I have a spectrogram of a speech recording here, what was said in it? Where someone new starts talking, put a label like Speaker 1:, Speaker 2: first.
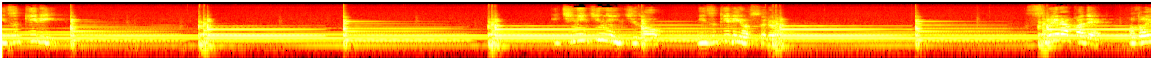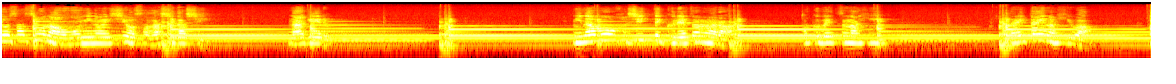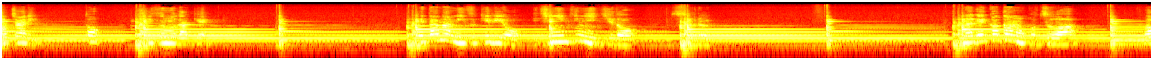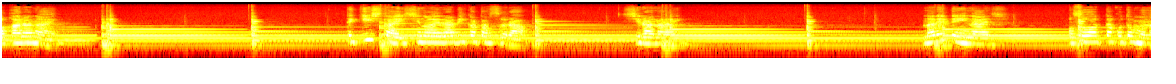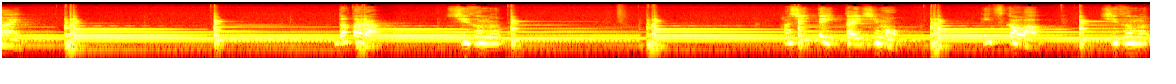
Speaker 1: 水切り。一日に一度水切りをする。滑らかで程よさそうな重みの石を探し出し投げる。水面を走ってくれたなら特別な日。大体の日はぽちゃり。と沈むだけ。下手な水切りを一日に一度する。投げ方のコツはわからない。適した石の選び方すら知らない。慣れていないし教わったこともない。だから沈む。走っていった石もいつかは沈む。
